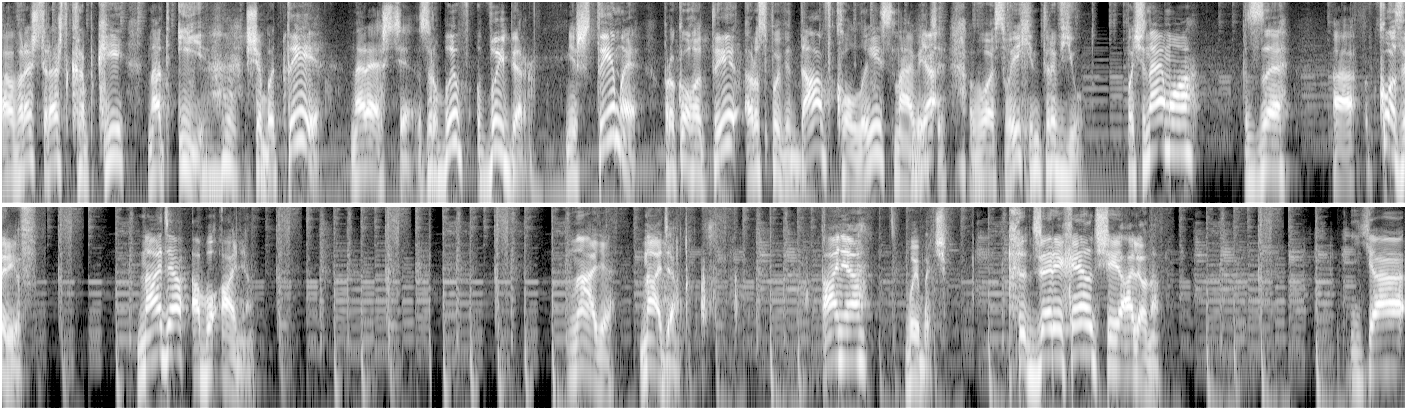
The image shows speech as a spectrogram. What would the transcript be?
е, врешті-решт, крапки над і, щоб ти нарешті зробив вибір між тими, про кого ти розповідав колись навіть Я- в своїх інтерв'ю. Починаємо з е, козирів. Надя або Аня? Надя. Надя. Аня, вибач. Джері Хейл чи Альона? Я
